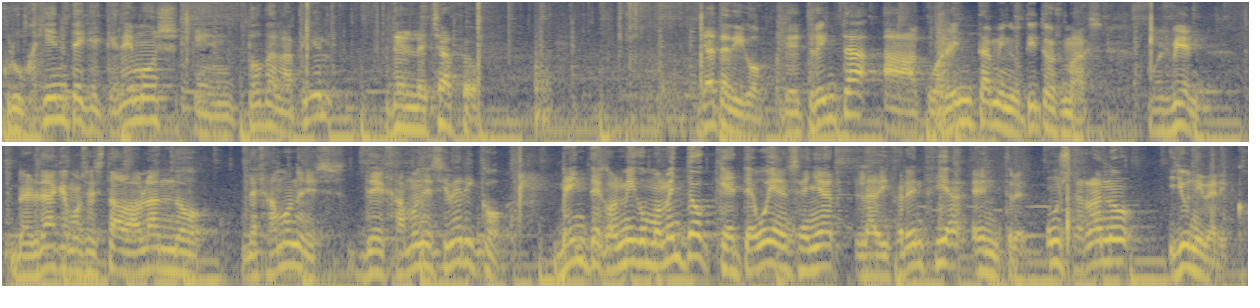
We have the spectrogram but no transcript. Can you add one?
crujiente que queremos en toda la piel del lechazo. Ya te digo, de 30 a 40 minutitos más. Pues bien, ¿verdad que hemos estado hablando de jamones, de jamones ibérico? Vente conmigo un momento que te voy a enseñar la diferencia entre un serrano y un ibérico.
